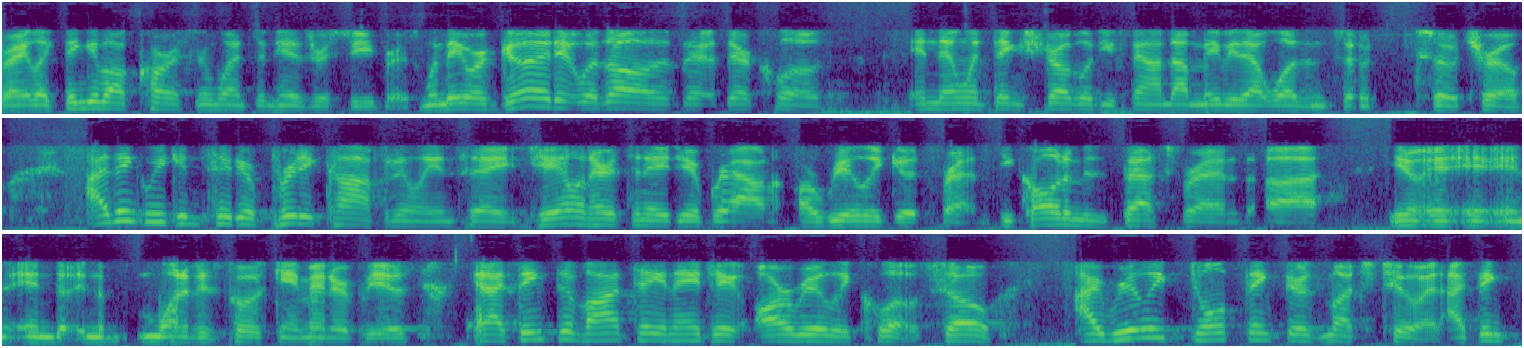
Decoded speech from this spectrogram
right? Like think about Carson Wentz and his receivers. When they were good, it was oh they're, they're close, and then when things struggled, you found out maybe that wasn't so so true. I think we can sit here pretty confidently and say Jalen Hurts and AJ Brown are really good friends. He called him his best friend. Uh, you know, in in, in, the, in one of his post game interviews, and I think DeVonta and AJ are really close. So I really don't think there's much to it. I think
